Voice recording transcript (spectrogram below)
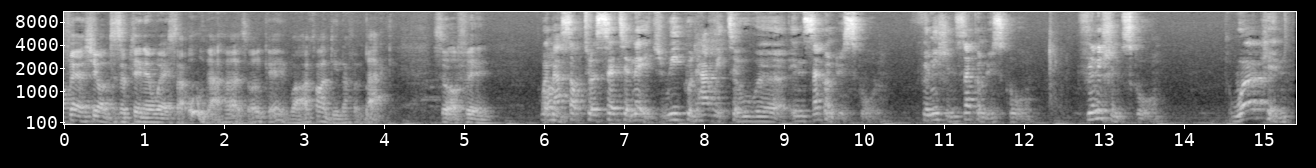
our fair share of discipline and where it's like, oh, that hurts, okay, well, I can't do nothing back, sort of thing. When Oh. that's up to a certain age, we could have it till we're in secondary school, finishing secondary school, finishing school, working.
